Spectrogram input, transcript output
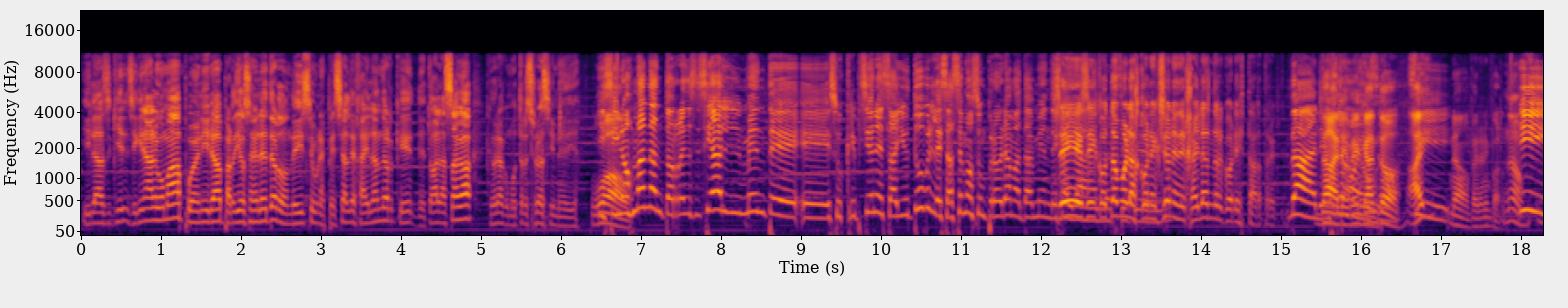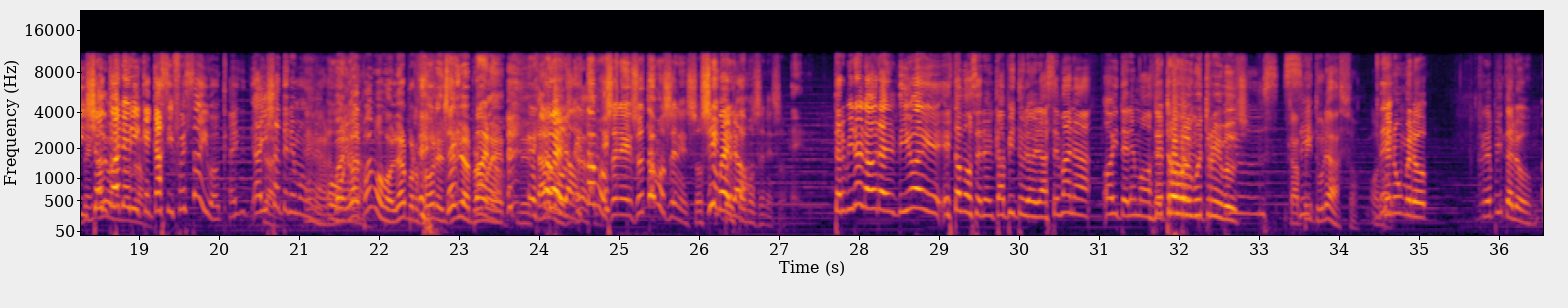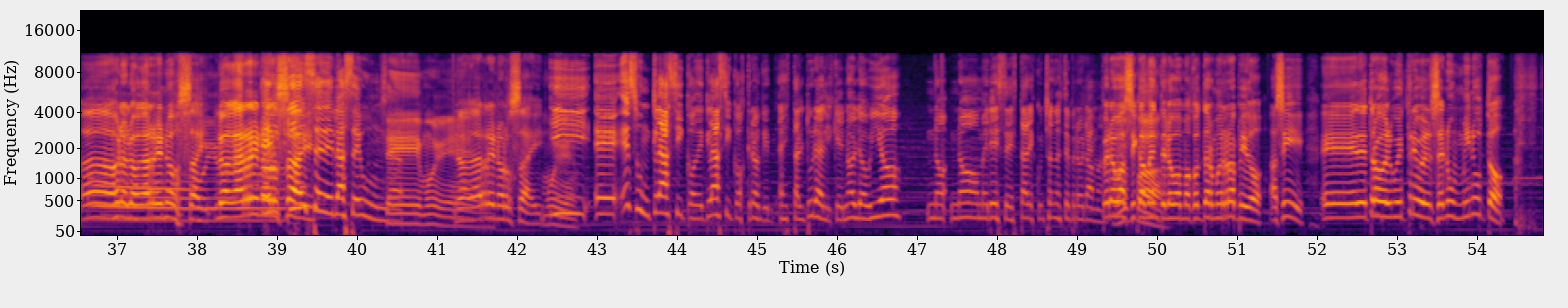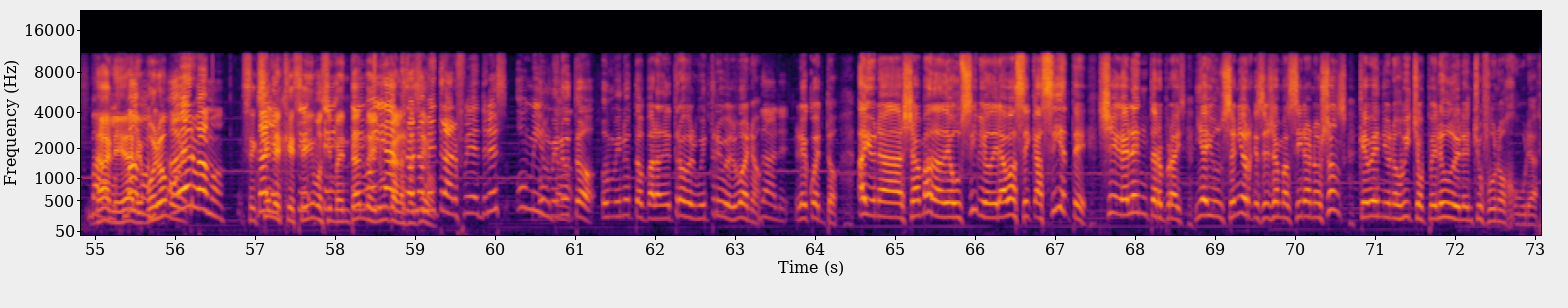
Y las, si quieren algo más, pueden ir a Perdidos en el Éter, donde hice un especial de Highlander que de toda la saga que dura como tres horas y media. Y si nos mandan torrencialmente eh, suscripciones a YouTube, les hacemos un programa también de Sí, Highlander, sí, contamos si las quieren. conexiones de Highlander con Star Trek. Dale, Dale, me encantó. Ahí, Sí. no, pero no importa. y venga, John Connery, que casi fue Cyborg. Ahí, ahí Claro. ya tenemos una. Bueno, igual podemos volver, por favor, en Sí, serio al programa bueno, de, de bueno, Gracias. estamos en eso, estamos en eso, siempre Bueno. estamos en eso. Terminó la hora del divague, estamos en el capítulo de la semana. Hoy tenemos The Trouble with Tribbles. Capitulazo. ¿o no? ¿Qué número? Repítalo. Ah, ahora lo agarré en Orsay. Lo agarré en El Orsay. 15 de la segunda. Sí, muy bien. Lo agarré en Orsay. Muy bien. Y eh, es un clásico de clásicos, creo que a esta altura el que no lo vio no, no merece estar escuchando este programa. Pero básicamente lo vamos a contar muy rápido. Así, eh, The Trouble with Tribbles en un minuto. Vamos, dale, dale, vamos. volvamos. A ver, vamos. Secciones Dale, que te- seguimos te- inventando te y nunca a las hacemos. cronometrar, Fede, tenés un minuto. Un minuto, un minuto para The Trouble with Tribble. Bueno, Dale. le cuento. Hay una llamada de auxilio de la base K7. Llega el Enterprise y hay un señor que se llama Cyrano Jones que vende unos bichos peludos y le enchufa unos jura.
